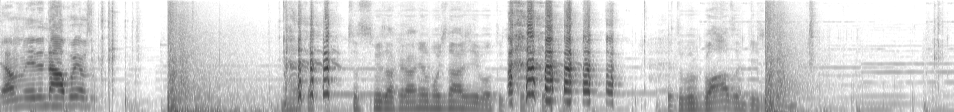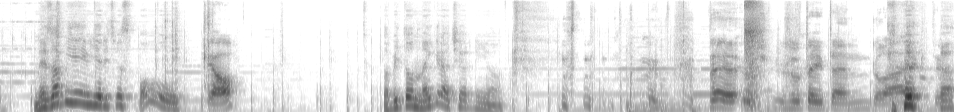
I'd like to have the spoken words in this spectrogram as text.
Já mám jeden náboj a... vz- no, tak to jsi mi zachránil možná život teďka. Že to byl blázen ti říkám. Nezabíjej mě, když jsme spolu. Jo? Zabij to negra černýho. To je už žlutej ten dolárek, ty jo.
